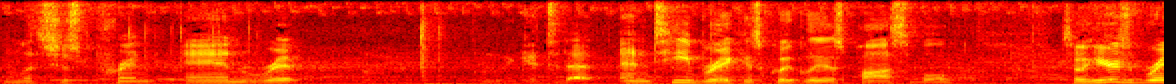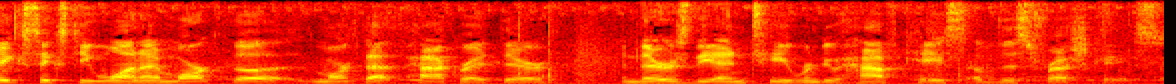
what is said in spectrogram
And let's just print and rip. get to that NT break as quickly as possible. So here's break 61. I marked the mark that pack right there, and there's the NT. We're gonna do half case of this fresh case.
